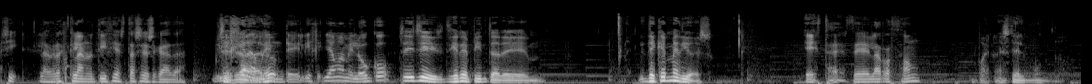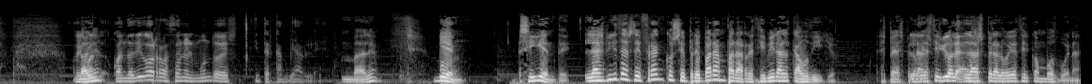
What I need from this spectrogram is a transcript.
Sí, la verdad es que la noticia está sesgada. Ligeramente. lige- Llámame loco. Sí, sí, tiene pinta de... ¿De qué medio es? Esta es de la razón. Bueno, es del mundo. Oye, ¿Vale? cuando, cuando digo razón, el mundo es intercambiable. Vale. Bien, siguiente. Las viudas de Franco se preparan para recibir al caudillo. Espera, espera, lo voy a Las decir con, la- espera, lo voy a decir con voz buena.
